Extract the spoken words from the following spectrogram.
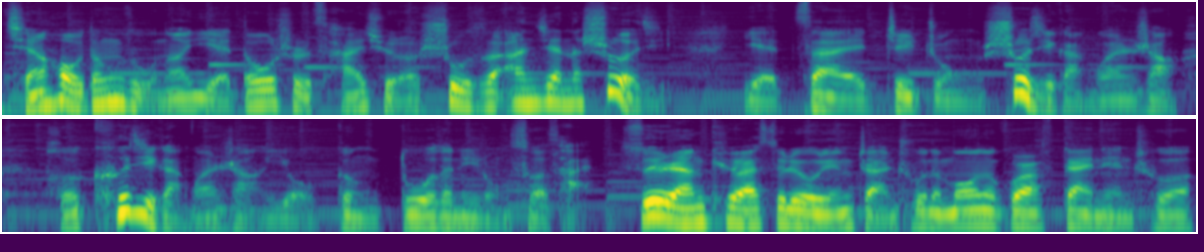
前后灯组呢也都是采取了数字按键的设计，也在这种设计感官上和科技感官上有更多的那种色彩。虽然 QS60 展出的 Monograph 概念车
